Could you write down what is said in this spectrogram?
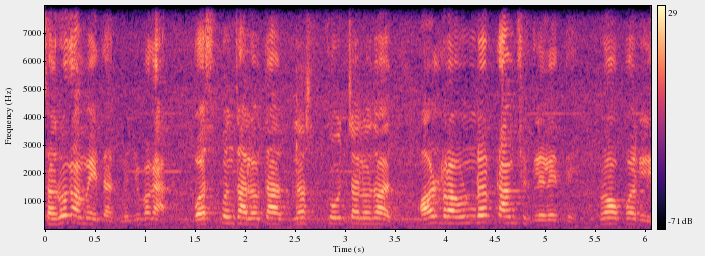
सर्व कामं येतात. म्हणजे बघा बस पण चालवतात प्लस कोच चालवतात. ऑलराऊंडर काम शिकलेले ते प्रॉपरली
